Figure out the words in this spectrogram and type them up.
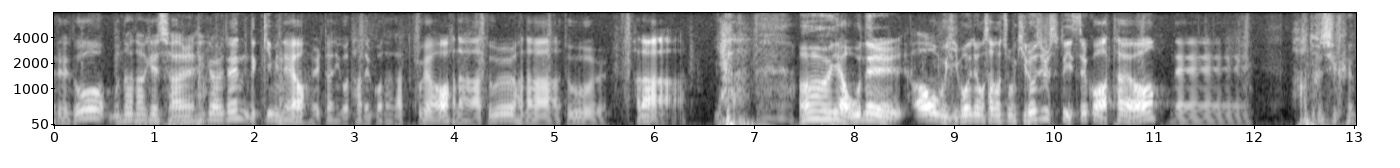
그래도 무난하게 잘 해결된 느낌이네요. 일단 이거 닫을 거 다 닫고요. 하나 둘 하나 둘 하나. 야 어야 오늘 어우 이번 영상은 좀 길어질 수도 있을 것 같아요. 네. 하도 지금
